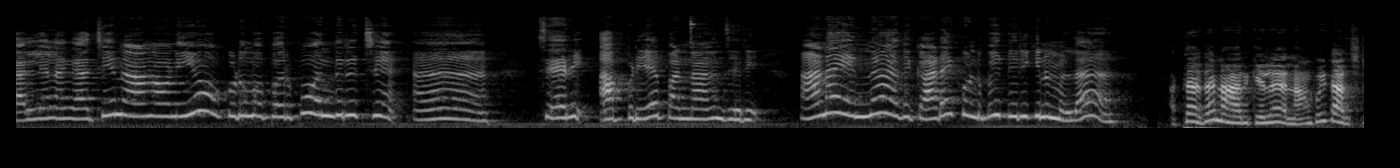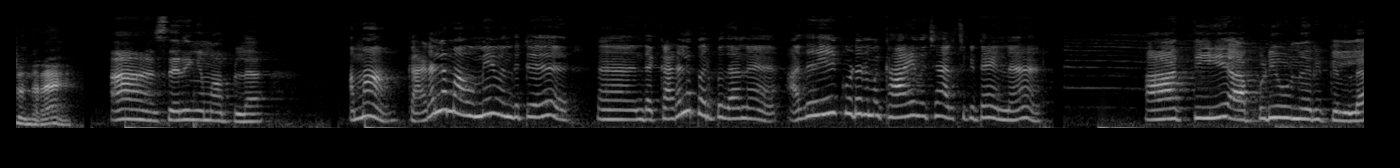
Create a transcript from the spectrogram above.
கல்யாணம் காட்சி நானோனையும் குடும்ப பொறுப்பு வந்துருச்சு. சரி அப்படியே பண்ணாலும் சரி. ஆனா என்ன அது கடை கொண்டு போய் திரிக்கணும்ல? அத்தை அதான் நான் இருக்கேன்ல நான் போயிட்டு அரைச்சிட்டு வந்துடுறேன். ஆ சரிங்க மாப்பிள்ள. அம்மா கடலை மாவுமே வந்துட்டு இந்த கடலை பருப்பு தானே? அதையே கூட நம்ம காய வச்சு அரைச்சிக்கிட்டா என்ன? ஆத்தி அப்படி ஒன்று இருக்குல்ல?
